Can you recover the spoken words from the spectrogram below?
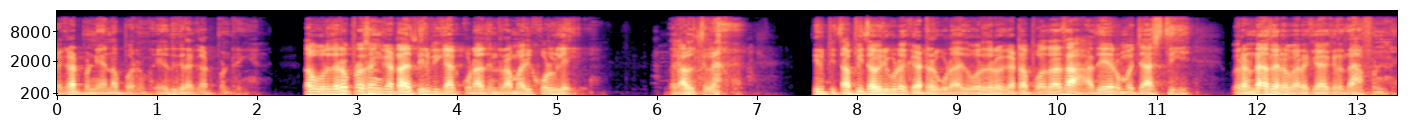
ரெக்கார்ட் பண்ணி என்ன போகிறோம் எதுக்கு ரெக்கார்ட் பண்ணுறீங்க அதான் ஒரு தடவை பிரசங்கம் கேட்டால் திருப்பி கேட்கக்கூடாதுன்ற மாதிரி கொள்கை இந்த காலத்தில். திருப்பி தப்பி தவறி கூட கேட்டுறக்கூடாது. ஒரு தடவை கேட்டால் போதாதா? அதே ரொம்ப ஜாஸ்தி. ஒரு ரெண்டாவது தடவை வேறு கேட்குறதா அப்படின்னு.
